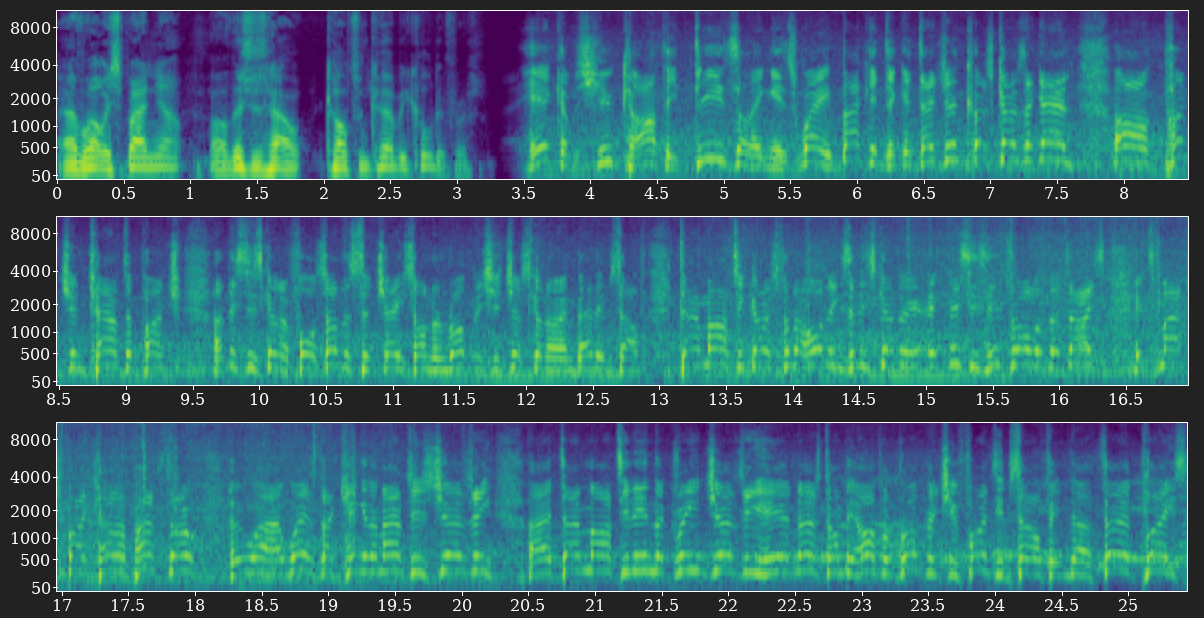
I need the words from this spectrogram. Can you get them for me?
Uh, well, Espana. Oh, this is how Carlton Kirby called it for us. Here comes Hugh Carthy dieseling his way back into contention. And Kuss goes again. Oh, punch and counter punch. And this is going to force others to chase on. And Roglic is just going to embed himself. Dan Martin goes for the hoardings. And he's going to, if this is his roll of the dice, it's matched by Carapaz, though, who uh, wears that King of the Mountains jersey. Uh, Dan Martin in the green jersey here, nursed on behalf of Roglic, who finds himself in uh, third place.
